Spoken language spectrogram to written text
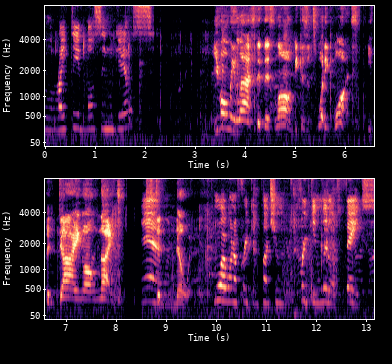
Alrighty, boys and girls. You've only lasted this long because it's what he wants. You've been dying all night. Yeah, Just didn't know it. boy, I want to freaking punch you in your freaking little face.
